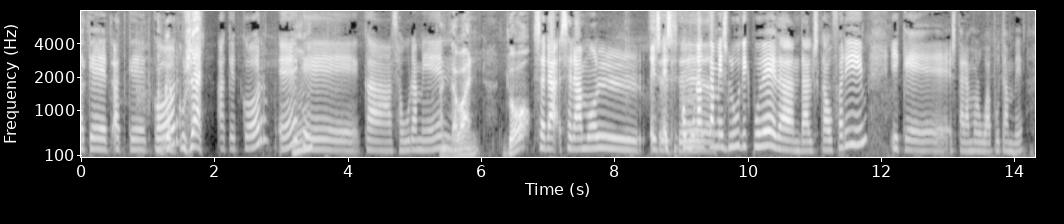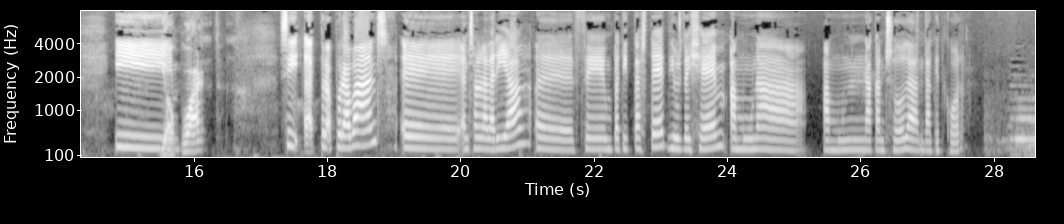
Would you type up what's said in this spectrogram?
aquest, aquest cor, Aquest concert. aquest cor, eh, Mm. que, que segurament Endavant. Jo, serà, serà molt... És, Sí, és sí. com un acte més lúdic, poder, de, dels que oferim i que estarà molt guapo, també. I... i el quart, Sí, eh, però, però abans eh, ens agradaria eh, fer un petit tastet i us deixem amb una, amb una cançó d'aquest cor. Thank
